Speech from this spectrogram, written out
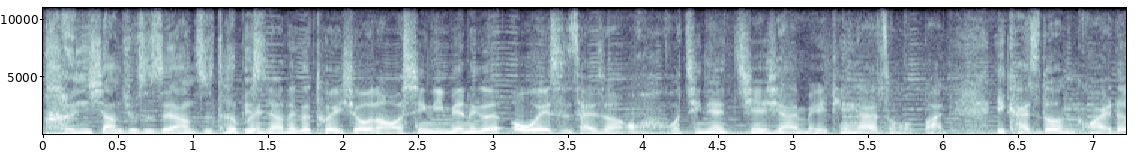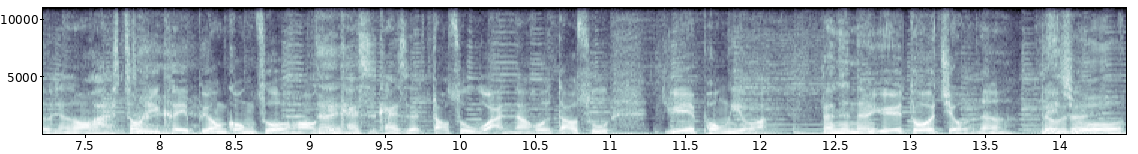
很像就是这样子。特别是讲，那个退休，然后心里面那个 OS 才说，哇，我今天接下来每一天该怎么办？一开始都很快乐，想说哇，终于可以不用工作哈，可以开始开始到处玩啊，或者到处约朋友啊。但是能约多久呢？对不对？没错，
